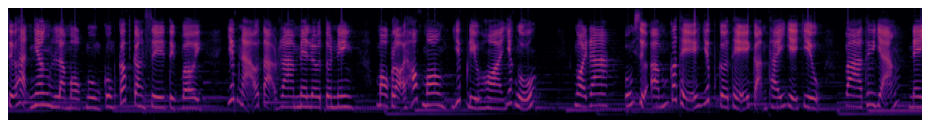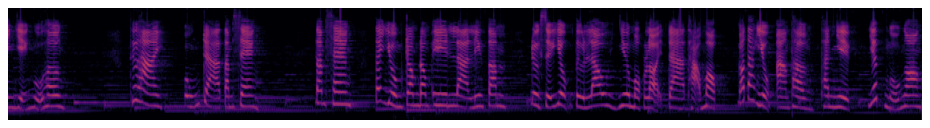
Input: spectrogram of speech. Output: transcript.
Sữa hạt nhân là một nguồn cung cấp canxi tuyệt vời, giúp não tạo ra melatonin, một loại hormone giúp điều hòa giấc ngủ. Ngoài ra, uống sữa ấm có thể giúp cơ thể cảm thấy dễ chịu và thư giãn nên dễ ngủ hơn. Thứ hai, uống trà tam sen. Tam sen, tên dùng trong đông y là liên tâm, được sử dụng từ lâu như một loại trà thảo mộc, có tác dụng an thần, thanh nhiệt, giúp ngủ ngon.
